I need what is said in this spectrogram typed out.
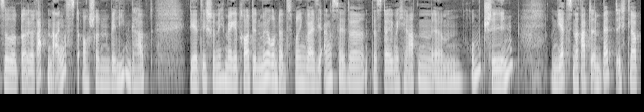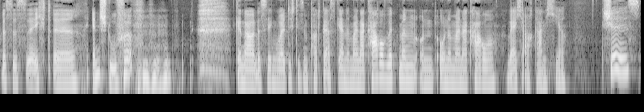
so doll Rattenangst, auch schon in Berlin gehabt. Die hat sich schon nicht mehr getraut, den Müll runterzubringen, weil sie Angst hätte, dass da irgendwelche Ratten ähm, rumchillen. Und jetzt eine Ratte im Bett, ich glaube, das ist echt äh, Endstufe. genau, deswegen wollte ich diesen Podcast gerne meiner Caro widmen und ohne meiner Caro wäre ich auch gar nicht hier. Tschüss!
